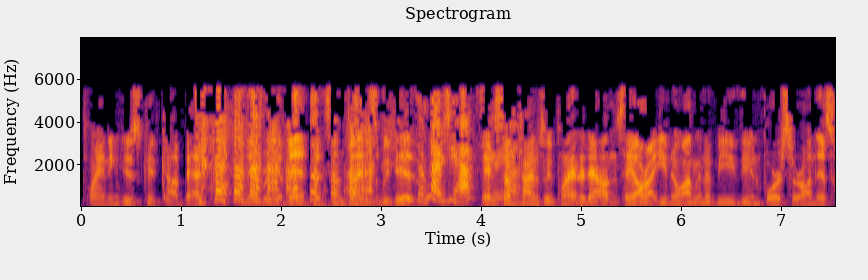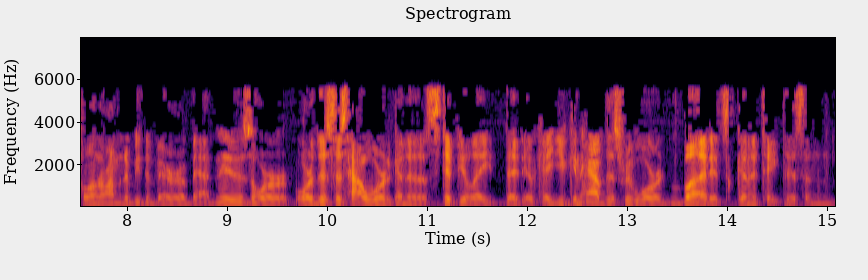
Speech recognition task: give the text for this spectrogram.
planning who's good cop bad cop on every event, but sometimes we do. Sometimes you have to. And yeah. sometimes we plan it out and say, all right, you know, I'm going to be the enforcer on this one, or I'm going to be the bearer of bad news, or or this is how we're going to stipulate that okay, you can have this reward, but it's going to take this and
